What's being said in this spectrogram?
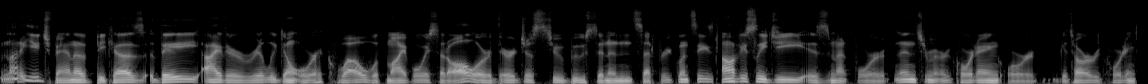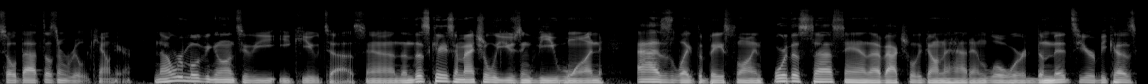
I'm not a huge fan of because they either really don't work well with my voice at all or they're just too boosted in set frequencies. Obviously, G is meant for instrument recording or guitar recording, so that doesn't really count here. Now we're moving on to the EQ test, and in this case, I'm actually using V1 as like the baseline for this test and I've actually gone ahead and lowered the mids here because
